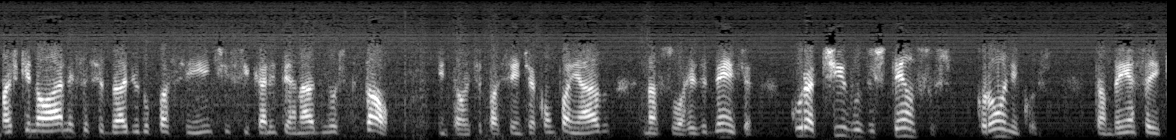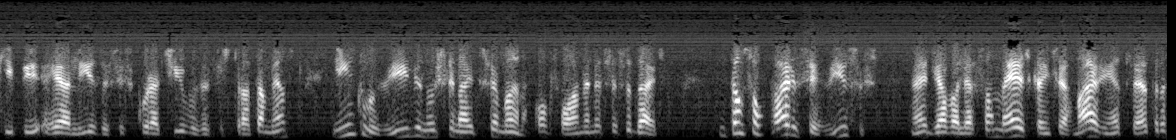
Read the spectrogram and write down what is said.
mas que não há necessidade do paciente ficar internado em hospital. Então, esse paciente é acompanhado na sua residência. Curativos extensos, crônicos, também essa equipe realiza esses curativos, esses tratamentos, inclusive nos finais de semana, conforme a necessidade. Então, são vários serviços né, de avaliação médica, enfermagem, etc.,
